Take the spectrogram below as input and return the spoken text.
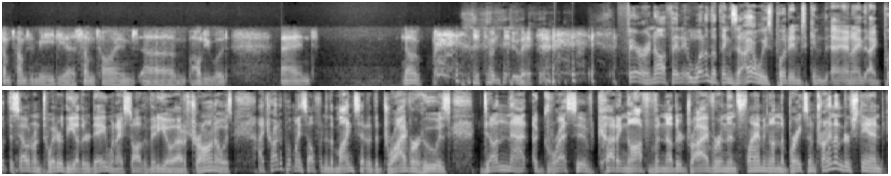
sometimes the media, sometimes um, Hollywood, and no, just don't do it. Fair enough. And one of the things that I always put into, and I, I, put this out on Twitter the other day when I saw the video out of Toronto, is I try to put myself into the mindset of the driver who has done that aggressive cutting off of another driver and then slamming on the brakes. I'm trying to understand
